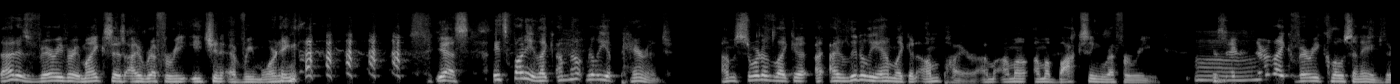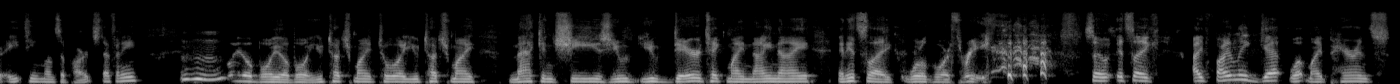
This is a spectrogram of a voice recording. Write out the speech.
That is very, very. Mike says, I referee each and every morning. yes, it's funny. Like, I'm not really a parent. I'm sort of like a, I, I literally am like an umpire. I'm, I'm, a, I'm a boxing referee because they're, Mm, they're like very close in age. They're 18 months apart, Stephanie mhm. boy oh boy oh boy you touch my toy you touch my mac and cheese you you dare take my nine nine and it's like world war three so it's like i finally get what my parents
